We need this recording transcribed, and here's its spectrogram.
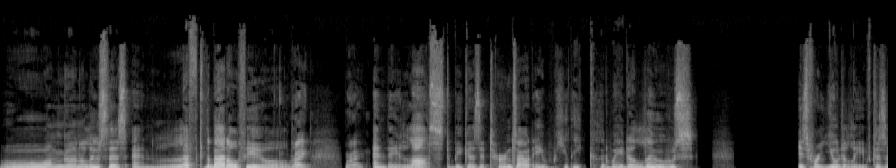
oh i'm gonna lose this and left the battlefield Right. Right. and they lost because it turns out a really good way to lose is for you to leave because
